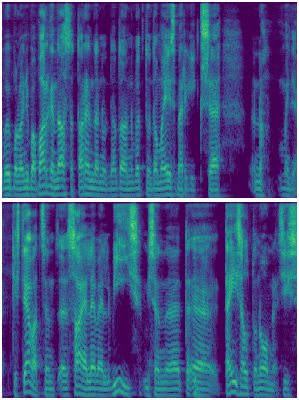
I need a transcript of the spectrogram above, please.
võib-olla on juba paarkümmend aastat arendanud, nad on võtnud oma eesmärgiks noh, ma ei tea, kes teavad, see on sae level viis, mis on täisautonoomne, siis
